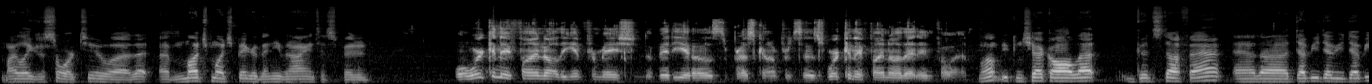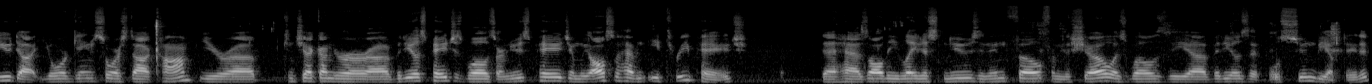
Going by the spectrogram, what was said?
my legs are sore too. Uh, that uh, much much bigger than even I anticipated. Well, where can they find all the information, the videos, the press conferences? Where can they find all that info at? Well, you can check all that good stuff at at uh, www.yourgamesource.com. You uh, can check under our uh, videos page as well as our news page, and we also have an E3 page that has all the latest news and info from the show as well as the uh, videos that will soon be updated.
